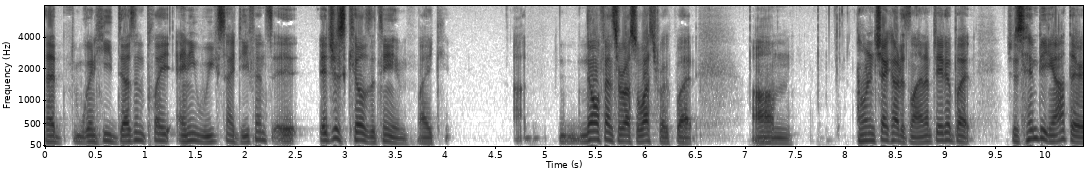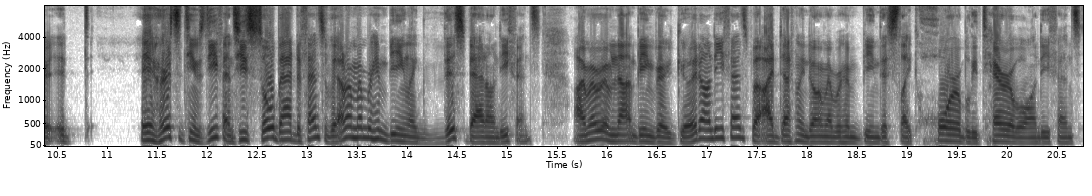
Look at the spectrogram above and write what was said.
that when he doesn't play any weak side defense, it it just kills the team. Like, uh, no offense to Russell Westbrook, but um, I want to check out his lineup data, but just him being out there, it it hurts the team's defense. He's so bad defensively. I don't remember him being like this bad on defense. I remember him not being very good on defense, but I definitely don't remember him being this like horribly terrible on defense.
